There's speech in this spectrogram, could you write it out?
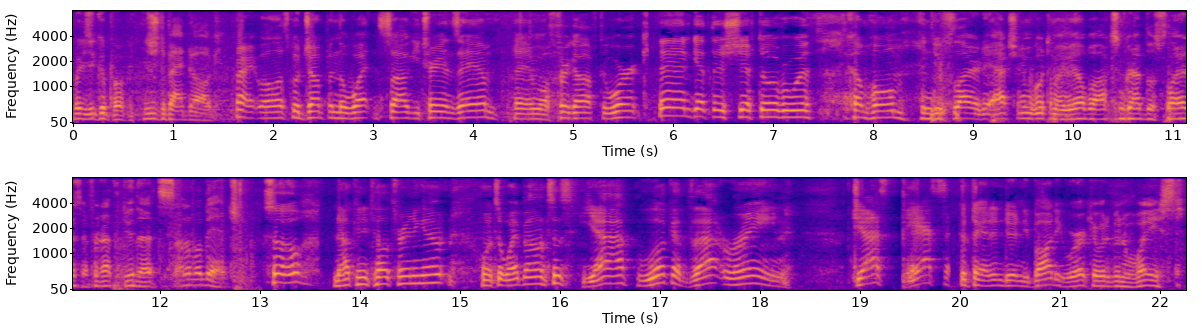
but he's a good puppy. He's just a bad dog. All right, well let's go jump in the wet and soggy Trans Am and we'll frig off to work and get this shift over with. Come home and do flyer day. Actually, I'm gonna go to my mailbox and grab those flyers. I forgot to do that. Son of a bitch. So now can you tell it's raining out? Once it white balances? Yeah, look at that rain. Just piss. Good thing I didn't do any body work. It would have been a waste.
